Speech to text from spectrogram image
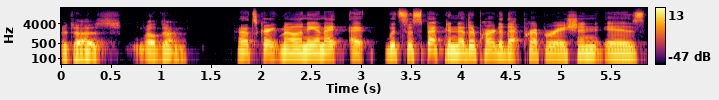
It does. Well done. That's great, Melanie. And I, I would suspect another part of that preparation is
